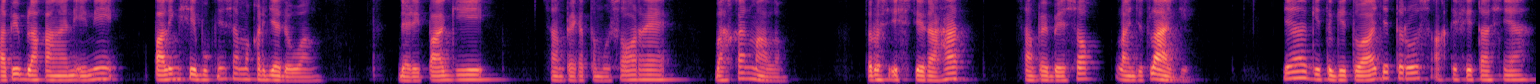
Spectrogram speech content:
tapi belakangan ini paling sibuknya sama kerja doang. Dari pagi sampai ketemu sore, bahkan malam. Terus istirahat sampai besok lanjut lagi. Ya gitu-gitu aja terus aktivitasnya.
